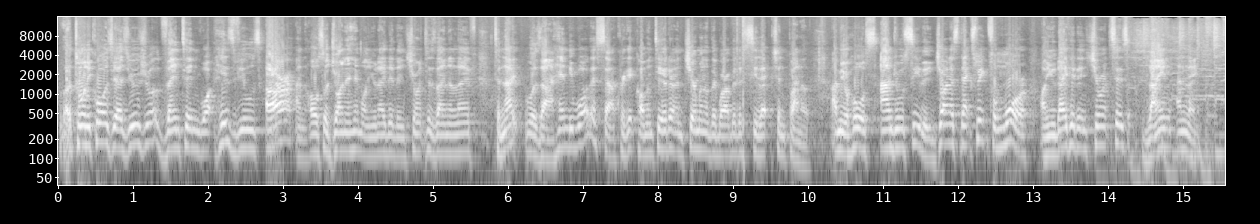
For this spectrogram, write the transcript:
Well, Tony Cozy, as usual, venting what his views are and also joining him on United Insurance's Line of Life tonight was uh, Hendy Wallace, uh, cricket commentator and chairman of the Barbados selection panel. I'm your host, Andrew Sealy. Join us next week for more on United Insurance's Line and Length.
